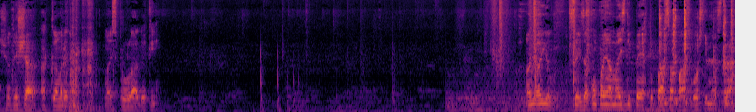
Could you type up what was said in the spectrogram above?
Deixa eu deixar a câmera mais pro lado aqui. Olha aí, vocês acompanhar mais de perto passo a passo. Gosto de mostrar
